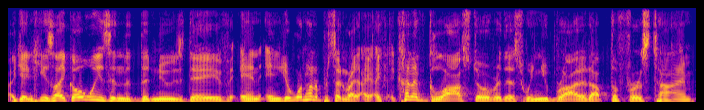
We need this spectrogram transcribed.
again, he's like always in the, the, news, Dave, and and you're 100 percent right. I, I kind of glossed over this when you brought it up the first time,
